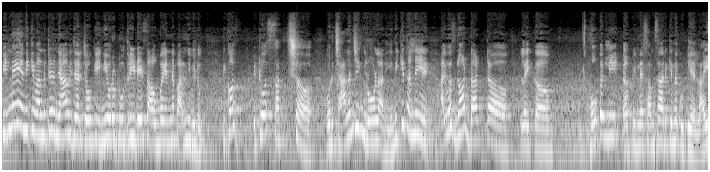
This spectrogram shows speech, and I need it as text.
പിന്നെ എനിക്ക് വന്നിട്ട് ഞാൻ വിചാരിച്ചു ഓക്കെ ഇനി ഒരു ടു ത്രീ ഡേയ്സ് ആകുമ്പോൾ എന്നെ പറഞ്ഞു വിടും. ബിക്കോസ് ഇറ്റ് വാസ് സച്ച് ഒരു ചാലഞ്ചിങ് റോളാണ് എനിക്ക് തന്നെ I was not that like openly പിന്നെ സംസാരിക്കുന്ന കുട്ടിയല്ല. I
